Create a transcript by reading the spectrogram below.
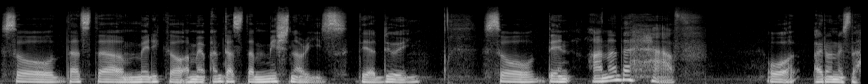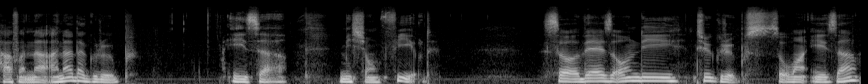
So that's the medical. I mean, that's the missionaries they are doing. So then another half or I don't know, it's the half and half. Another group is a mission field. So there's only two groups. So one is a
